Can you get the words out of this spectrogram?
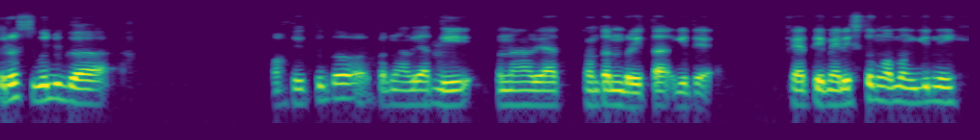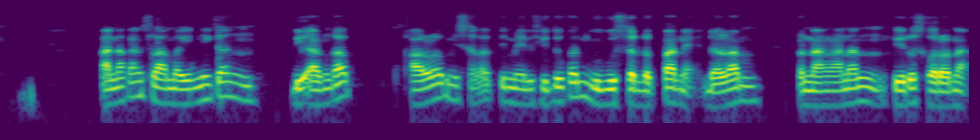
Terus gue juga waktu itu gue pernah lihat di pernah lihat nonton berita gitu ya. Kayak tim medis tuh ngomong gini. Karena kan selama ini kan dianggap kalau misalnya tim medis itu kan gugus terdepan ya dalam penanganan virus corona.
